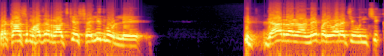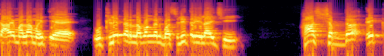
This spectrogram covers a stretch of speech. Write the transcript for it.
प्रकाश महाजन राजकीय शैलीत बोलले की त्या राणे परिवाराची उंची काय मला माहिती आहे? उठले तर लवंगन बसली तर इलायची हा शब्द एक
